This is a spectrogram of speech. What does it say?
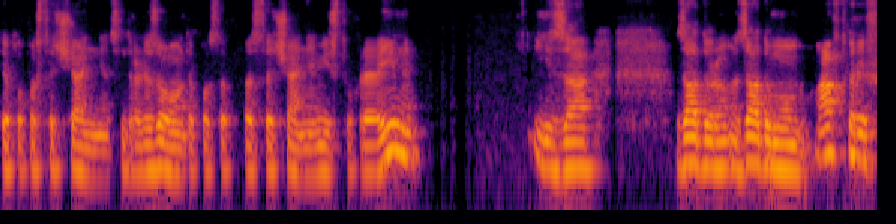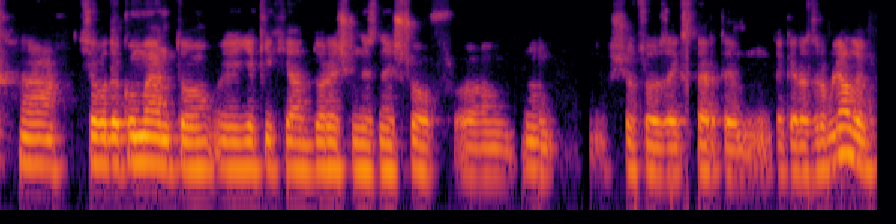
теплопостачання, централізованого теплопостачання міст України. І за задумом авторів цього документу, яких я, до речі, не знайшов, ну, що це за експерти таке розробляли,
